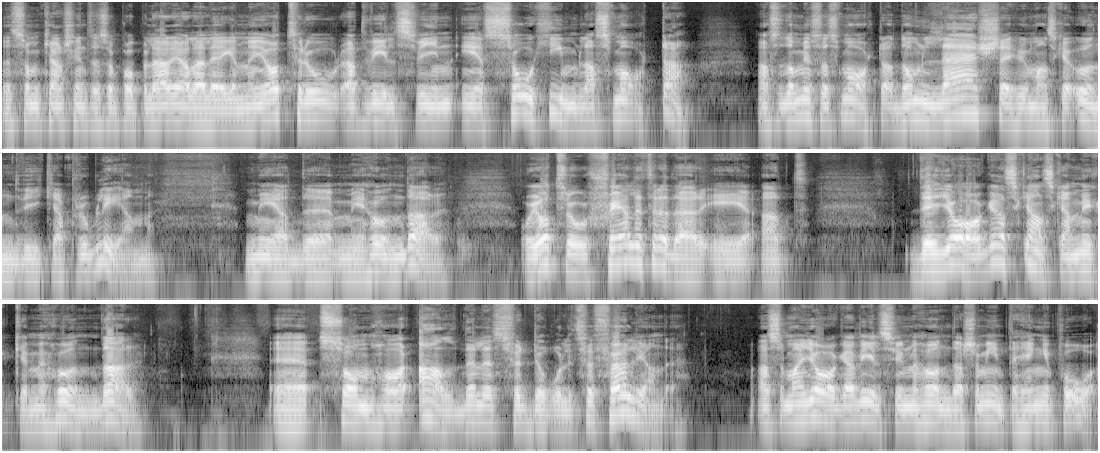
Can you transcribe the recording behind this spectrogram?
eh, som kanske inte är så populär i alla lägen. Men jag tror att vildsvin är så himla smarta. Alltså de är så smarta. De lär sig hur man ska undvika problem med, eh, med hundar. Och jag tror skälet till det där är att det jagas ganska mycket med hundar eh, som har alldeles för dåligt förföljande. Alltså man jagar vildsvin med hundar som inte hänger på.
